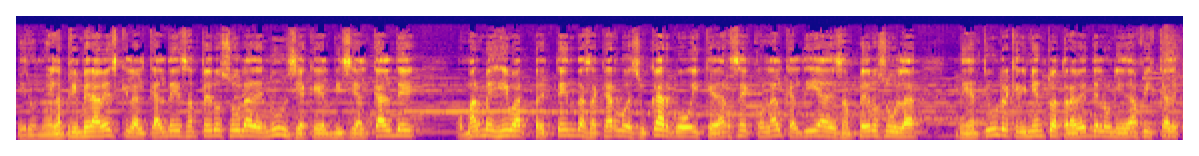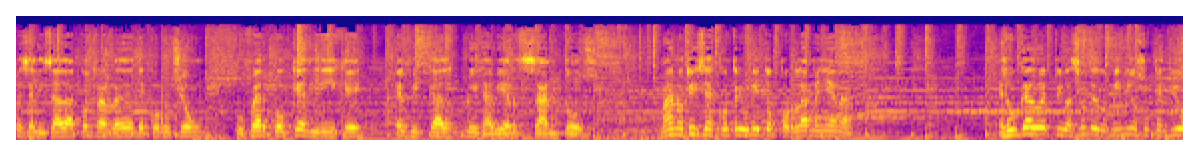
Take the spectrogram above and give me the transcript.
Pero no es la primera vez que el alcalde de San Pedro Sula denuncia que el vicealcalde Omar Mengíbar pretenda sacarlo de su cargo y quedarse con la alcaldía de San Pedro Sula mediante un requerimiento a través de la Unidad Fiscal Especializada contra Redes de Corrupción, UFERCO, que dirige el fiscal Luis Javier Santos. Más noticias con Tribunito por la mañana. El juzgado de privación de dominio suspendió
